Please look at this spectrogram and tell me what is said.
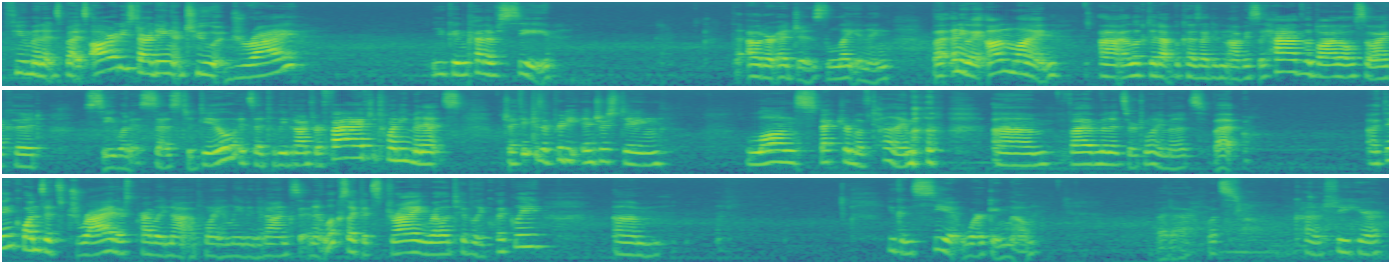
a few minutes, but it's already starting to dry. You can kind of see the outer edges lightening. But anyway, online, uh, I looked it up because I didn't obviously have the bottle so I could see what it says to do. It said to leave it on for 5 to 20 minutes, which I think is a pretty interesting long spectrum of time. um, 5 minutes or 20 minutes, but I think once it's dry there's probably not a point in leaving it on and it looks like it's drying relatively quickly. Um, you can see it working though. But uh, let's kind of see here.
